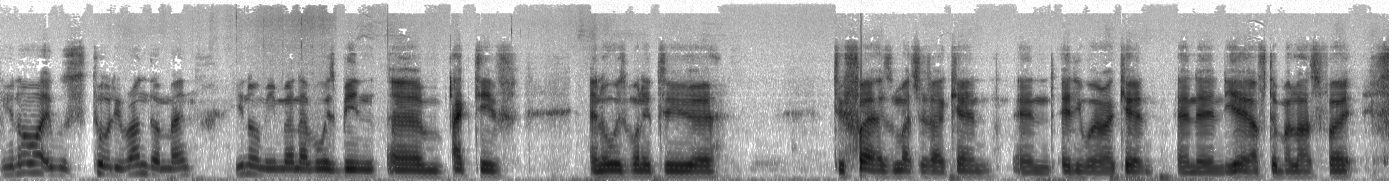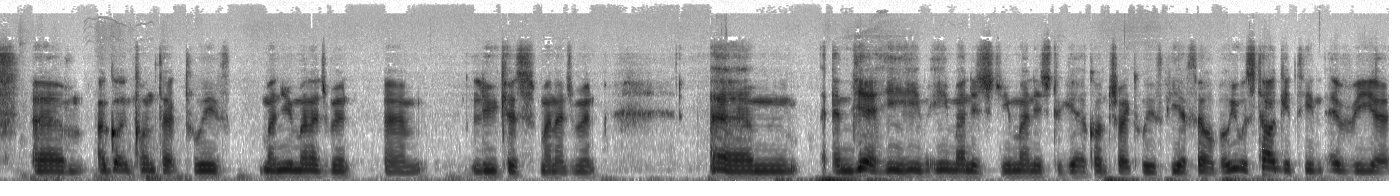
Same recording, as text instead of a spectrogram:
you know what? It was totally random, man. You know me, man. I've always been um, active and always wanted to uh, to fight as much as I can and anywhere I can. And then, yeah, after my last fight, um, I got in contact with my new management, um, Lucas Management. Um, and yeah, he, he he managed he managed to get a contract with PFL, but we was targeting every uh,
